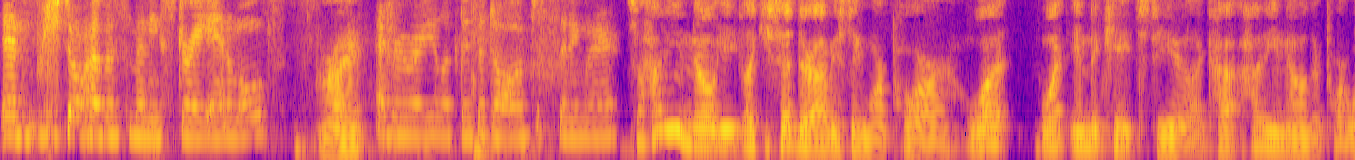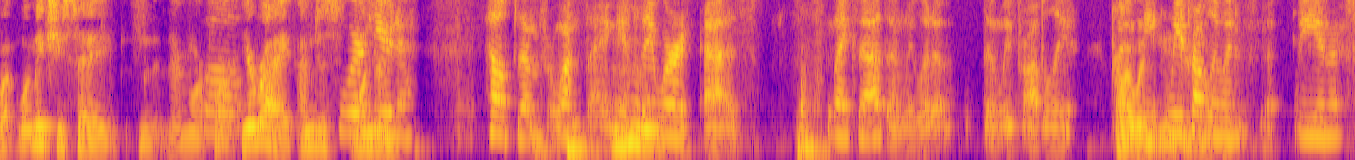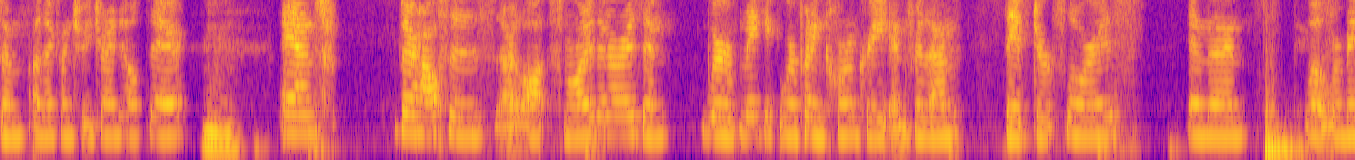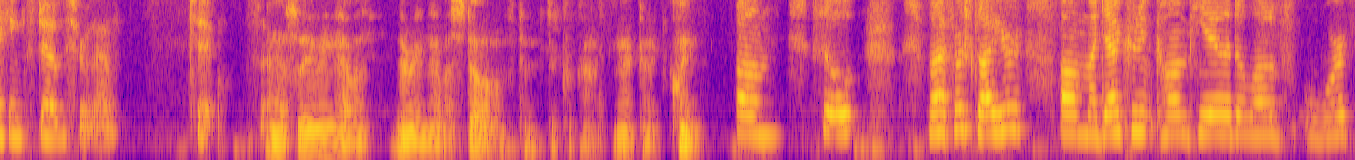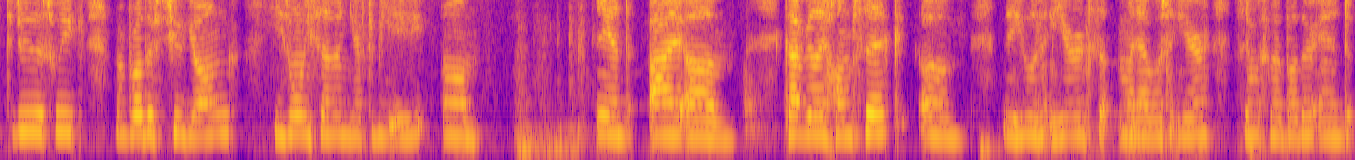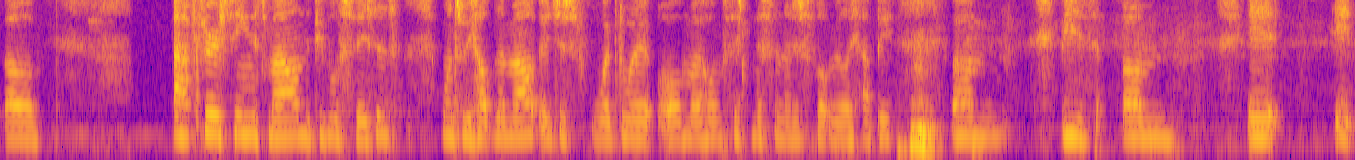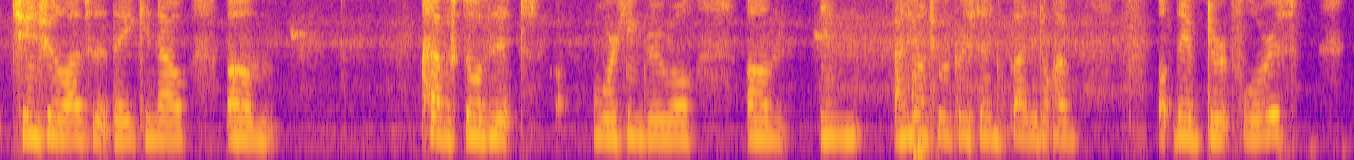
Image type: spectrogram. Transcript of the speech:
And we don't have as many stray animals. Right. Everywhere you look, there's a dog just sitting there. So how do you know? Like you said, they're obviously more poor. What what indicates to you? Like how how do you know they're poor? What what makes you say they're more Well, poor? You're right. I'm just We're wondering. here to help them for one thing. If they weren't as like that, then we would have. Then we probably Probably wouldn't wouldn't need- need we your probably would be in some other country trying to help there. Mm. and their houses are a lot smaller than ours and we're making we're putting concrete in for them they have dirt floors and then well we're making stoves for them too. So Yeah, so they don't even have a they don't even have a stove to, to cook on. Yeah, good. Quinn. Um, so when I first got here, um, my dad couldn't come. He had a lot of work to do this week. My brother's too young. He's only seven. You have to be eight. Um, and I um got really homesick. Um, that he wasn't here, and so my dad wasn't here. Same with my brother. And um, after seeing the smile on the people's faces, once we helped them out, it just wiped away all my homesickness, and I just felt really happy. Um, because um, it it changed their lives that they can now um, have a stove that's working very well. Um, in adding on to what Grace said, but they don't have uh, they have dirt floors.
